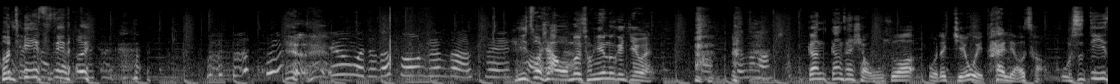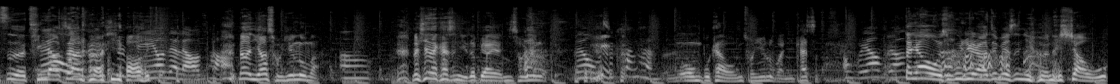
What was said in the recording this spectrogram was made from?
我第一次听到，因为我觉得风真的非常。你坐下，我们重新录个结尾。真的吗？刚刚才小吴说我的结尾太潦草，我是第一次听，到这样的有点潦草。那你要重新录吗？嗯，那现在开始你的表演，你重新录。没有，我们去看看。我们不看，我们重新录吧。你开始。哦，不要不要。大家好，我是顾俊然，这边是你们的小吴。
